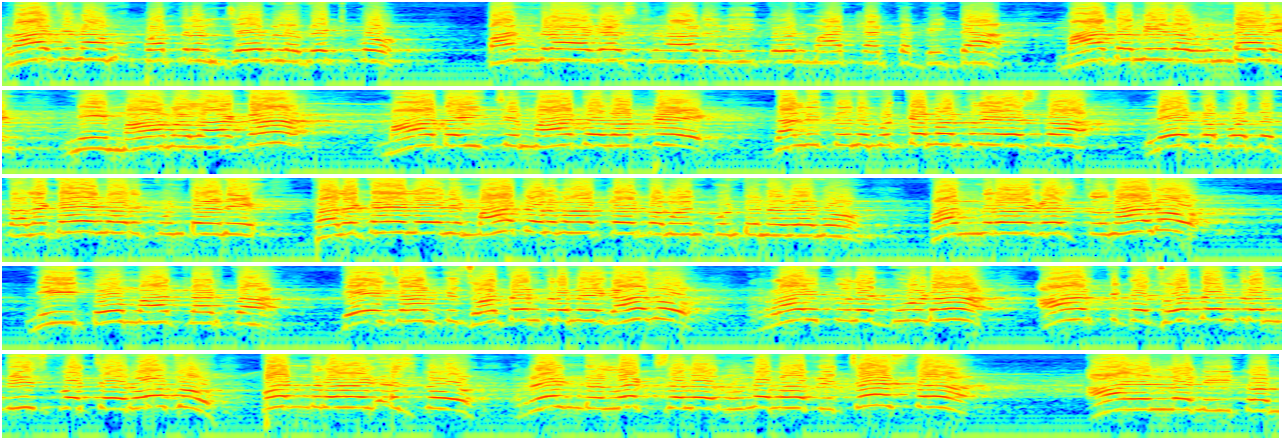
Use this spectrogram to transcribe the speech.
రాజీనామా పత్రం జేబులో పెట్టుకో. పంద్ర ఆగస్టు నాడు నీతో మాట్లాడతా బిడ్డ. మాట మీద ఉండాలి. నీ మామలాక మాట ఇచ్చి మాట తప్పి. దళితుని ముఖ్యమంత్రి చేస్తా. లేకపోతే తలకాయ నరుకుంటాని తలకాయ లేని మాటలు మాట్లాడతాం అనుకుంటున్నావేమో. పంద్రా ఆగస్టు నాడు నీతో మాట్లాడతా. దేశానికి స్వతంత్రమే కాదు రైతులకు కూడా ఆర్థిక స్వతంత్రం తీసుకొచ్చే రోజు పంద్రా ఆగస్టు రెండు లక్షల రుణమాఫీ చేస్తా. ఆయన నీతో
